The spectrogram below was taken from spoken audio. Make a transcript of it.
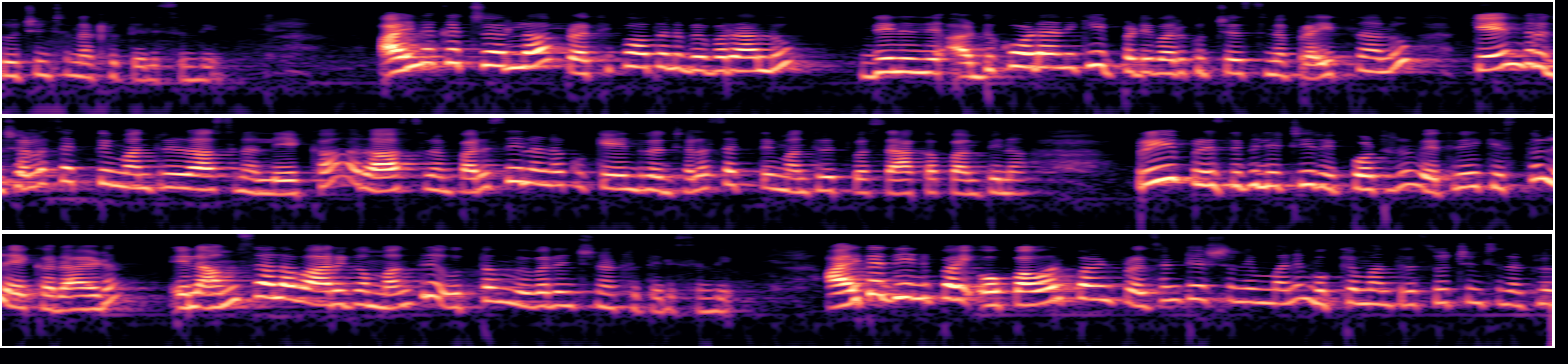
సూచించినట్లు తెలిసింది. అయినకచర్ల ప్రతిపాదన వివరాలు దీనిని అడ్డుకోవడానికి ఇప్పటి వరకు చేసిన ప్రయత్నాలు కేంద్ర జలశక్తి మంత్రి రాసిన లేఖ రాష్ట్రం పరిశీలనకు కేంద్ర జలశక్తి మంత్రిత్వ శాఖ పంపిన ప్రీ ప్రిజిబిలిటీ రిపోర్టును వ్యతిరేకిస్తూ లేఖ రాయడం ఇలా అంశాల వారీగా మంత్రి ఉత్తమ్ వివరించినట్లు తెలిసింది. అయితే దీనిపై ఓ పవర్ పాయింట్ ప్రజెంటేషన్ ఇమ్మని ముఖ్యమంత్రి సూచించినట్లు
